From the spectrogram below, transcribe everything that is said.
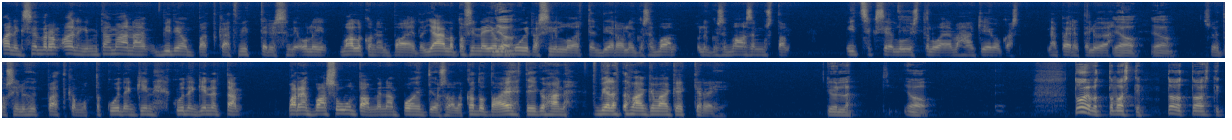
Ainakin sen verran, ainakin mitä mä näin videon pätkää Twitterissä, niin oli valkoinen paita. Jäällä tosin ei ollut Joo. muita silloin, että en tiedä, oliko se vaan, oliko se vaan semmoista itsekseen luistelua ja vähän kiekokas näpertelyä. Joo, joo. Se oli tosi lyhyt pätkä, mutta kuitenkin, kuitenkin että parempaan suuntaan mennään pointtiosalla. Katsotaan, ehtiikö hän vielä tämän kevään kekkereihin. Kyllä, joo. Toivottavasti, toivottavasti,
